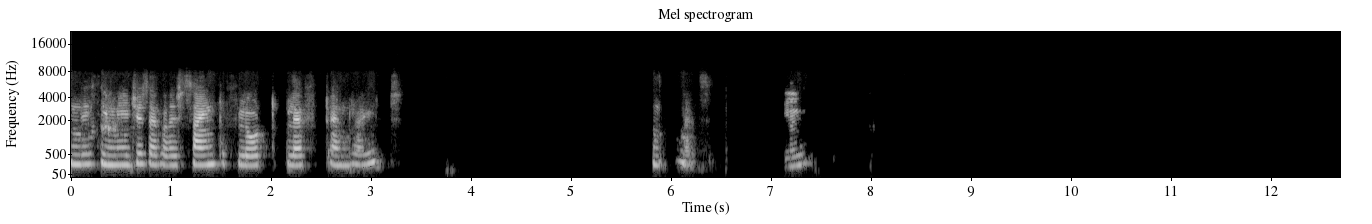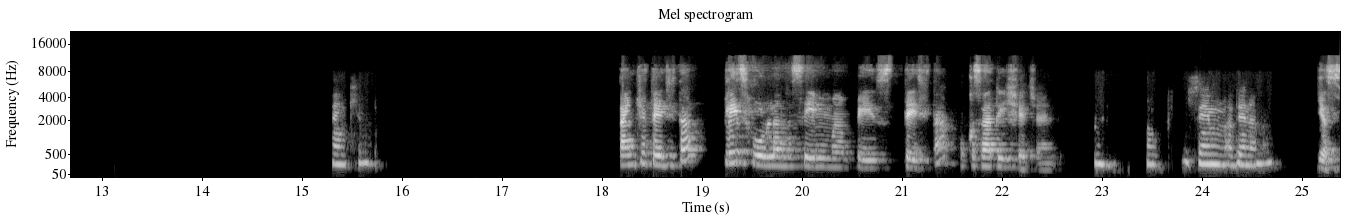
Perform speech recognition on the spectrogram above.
And these images are assigned to float left and right. Mm, That's it. Thank you. Thank you Tejita please hold on the same page Tejita ఒకసారి రీషేర్ చేయండి. Okay, same అదేనా? ఎస్?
